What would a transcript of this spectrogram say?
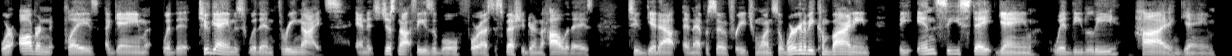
where Auburn plays a game with it two games within three nights, and it's just not feasible for us, especially during the holidays, to get out an episode for each one. So we're going to be combining the NC State game with the Lee High game,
